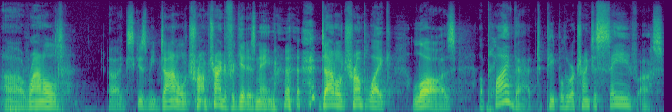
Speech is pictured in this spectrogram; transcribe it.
uh, Ronald uh, excuse me, Donald Trump, I'm trying to forget his name, Donald Trump like laws, apply that to people who are trying to save us.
